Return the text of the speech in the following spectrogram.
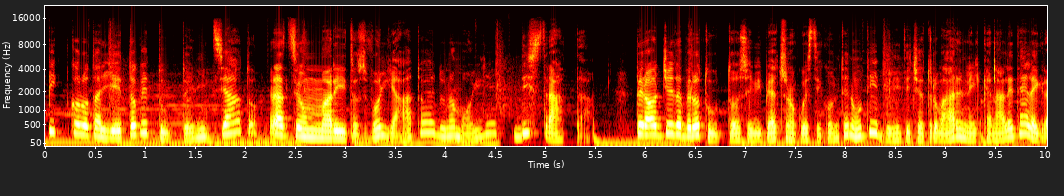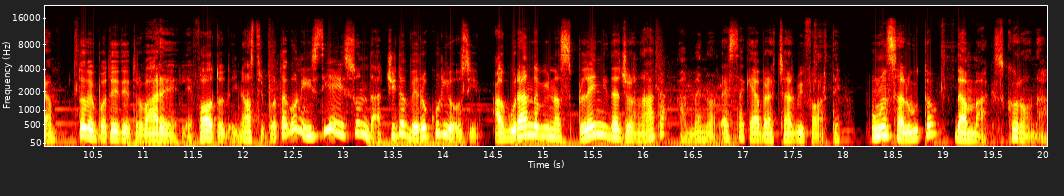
piccolo taglietto che tutto è iniziato grazie a un marito svogliato ed una moglie distratta. Per oggi è davvero tutto, se vi piacciono questi contenuti veniteci a trovare nel canale Telegram, dove potete trovare le foto dei nostri protagonisti e i sondaggi davvero curiosi. Augurandovi una splendida giornata, a me non resta che abbracciarvi forte. Un saluto da Max Corona.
